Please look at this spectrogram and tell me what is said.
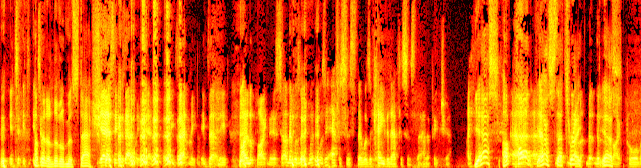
it's, it's, I bet a little mustache. Yes, exactly. Yes, exactly. Exactly. I look like this. Uh, there was a, was it Ephesus? There was a cave in Ephesus that had a picture. I think. Yes, oh, Paul. Uh, yes, that- that's that- right. That, that yes. looked like Paul,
